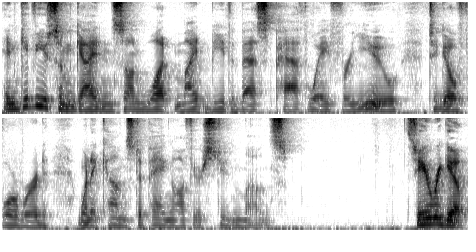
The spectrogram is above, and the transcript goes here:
and give you some guidance on what might be the best pathway for you to go forward when it comes to paying off your student loans. So here we go.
